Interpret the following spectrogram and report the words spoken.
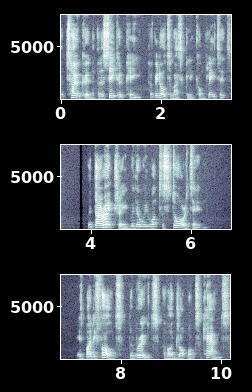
a token and a secret key have been automatically completed. The directory whether we want to store it in is by default the root of our Dropbox account,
